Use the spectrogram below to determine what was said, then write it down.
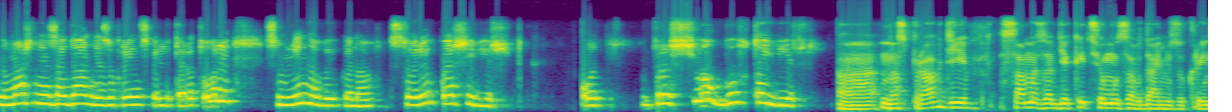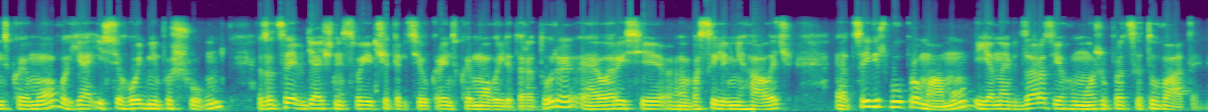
домашнє завдання з української літератури, сумлінно виконав, створив перший вірш. От про що був той вірш? А, насправді, саме завдяки цьому завданню з української мови я і сьогодні пишу. За це я вдячний своїй вчительці української мови і літератури е, Ларисі е, Васильівні Галич. Е, Цей вірш був про маму, і я навіть зараз його можу процитувати.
